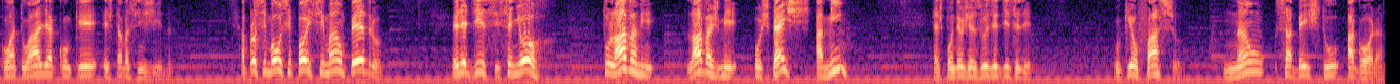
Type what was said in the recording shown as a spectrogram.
com a toalha com que estava cingido. Aproximou-se, pois, Simão, Pedro. Ele disse: Senhor, Tu lava-me, lavas-me os pés a mim? Respondeu Jesus e disse-lhe: O que eu faço não sabeis tu agora,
